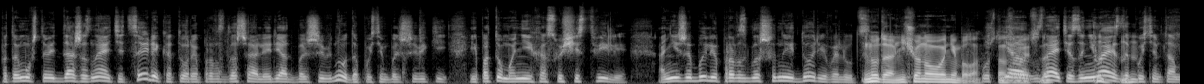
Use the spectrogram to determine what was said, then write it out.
Потому что ведь даже, знаете, цели, которые провозглашали ряд большевиков, ну, допустим, большевики, и потом они их осуществили, они же были провозглашены до революции. Ну да, ничего нового не было. Вот я, знаете, да? занимаясь, допустим, там,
